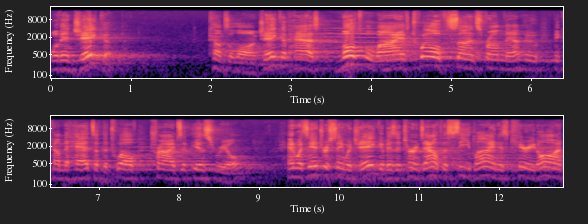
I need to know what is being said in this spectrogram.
Well, then Jacob comes along. Jacob has multiple wives, 12 sons from them who become the heads of the 12 tribes of Israel. And what's interesting with Jacob is it turns out the seed line is carried on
